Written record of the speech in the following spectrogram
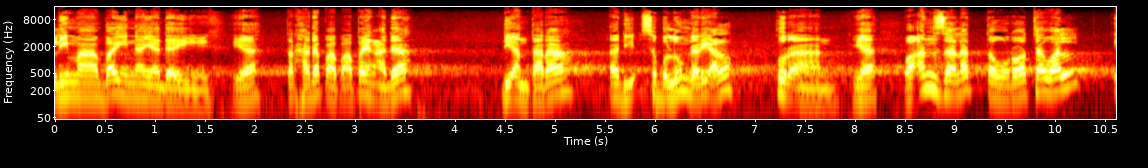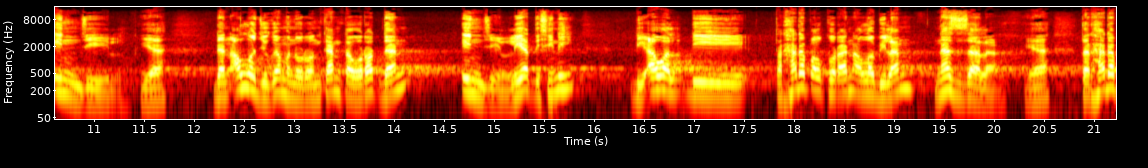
lima baina yadai ya terhadap apa-apa yang ada di antara uh, di sebelum dari Al-Qur'an ya. Wa anzalat taurata wal injil ya. Dan Allah juga menurunkan Taurat dan Injil. Lihat di sini di awal di terhadap Al-Qur'an Allah bilang nazzala ya. Terhadap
